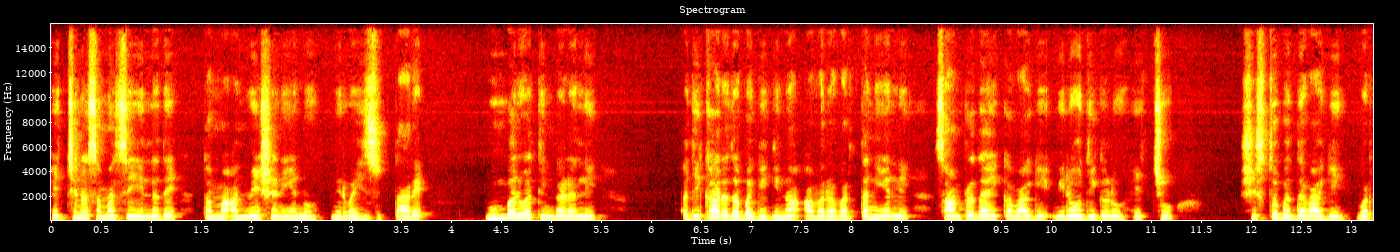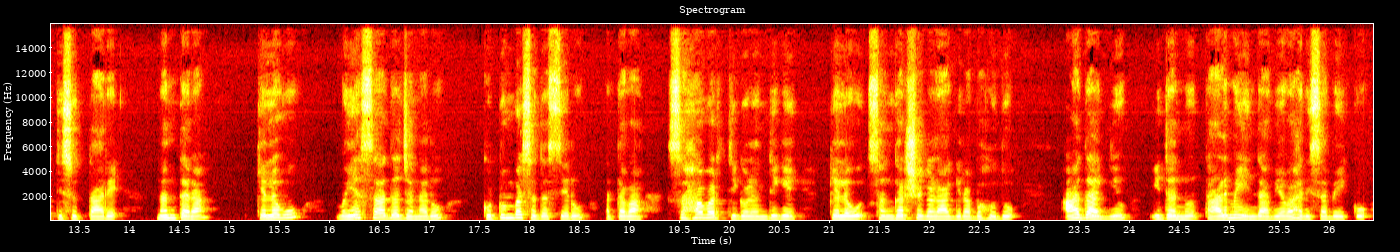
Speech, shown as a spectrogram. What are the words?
ಹೆಚ್ಚಿನ ಸಮಸ್ಯೆಯಿಲ್ಲದೆ ತಮ್ಮ ಅನ್ವೇಷಣೆಯನ್ನು ನಿರ್ವಹಿಸುತ್ತಾರೆ. ಮುಂಬರುವ ತಿಂಗಳಲ್ಲಿ ಅಧಿಕಾರದ ಬಗೆಗಿನ ಅವರ ವರ್ತನೆಯಲ್ಲಿ ಸಾಂಪ್ರದಾಯಿಕವಾಗಿ ವಿರೋಧಿಗಳು ಹೆಚ್ಚು ಶಿಸ್ತುಬದ್ಧವಾಗಿ ವರ್ತಿಸುತ್ತಾರೆ. ನಂತರ ಕೆಲವು ವಯಸ್ಸಾದ ಜನರು, ಕುಟುಂಬ ಸದಸ್ಯರು ಅಥವಾ ಸಹವರ್ತಿಗಳೊಂದಿಗೆ ಕೆಲವು ಸಂಘರ್ಷಗಳಾಗಿರಬಹುದು. ಆದಾಗ್ಯೂ, ಇದನ್ನು ತಾಳ್ಮೆಯಿಂದ ವ್ಯವಹರಿಸಬೇಕು.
